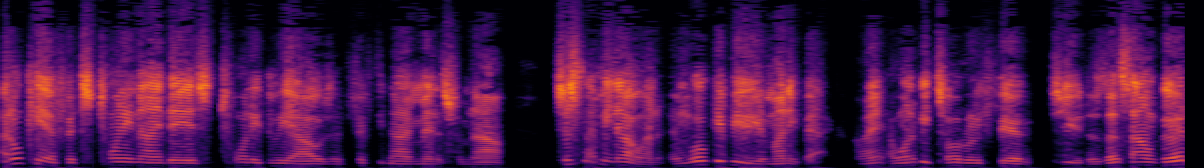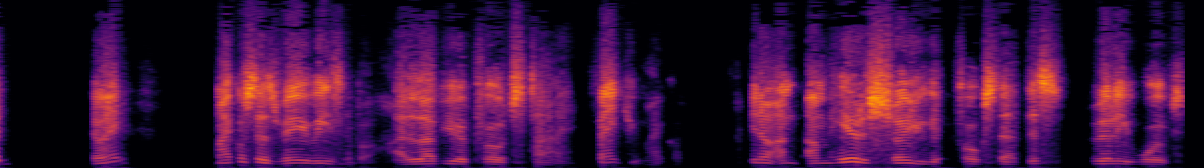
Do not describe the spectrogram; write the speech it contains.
I don't care if it's 29 days, 23 hours, and 59 minutes from now, just let me know, and, and we'll give you your money back. All right? I want to be totally fair to you. Does that sound good? All right? Michael says very reasonable. I love your approach, Ty. Thank you, Michael. You know, I'm I'm here to show you folks that this really works.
